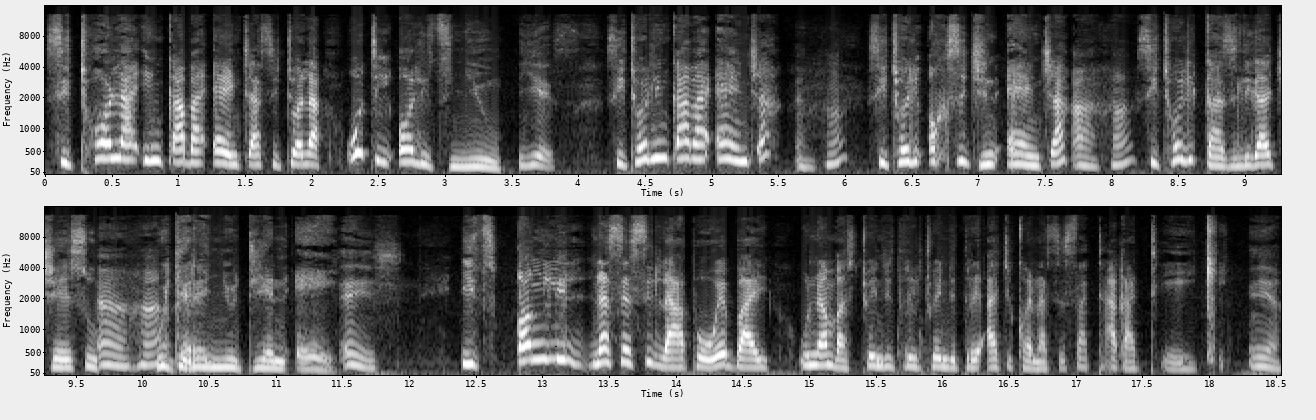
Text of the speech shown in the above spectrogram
sithola inkaba entsha sithola uthi all is new. Yes. Sithola inkaba entsha. Mhm. sithola ioxygen entsha. Sithola igazi lika Jesu we get a new DNA eish. It's only nasesilapho whereby unumbers 23 23 athi khona sisathakatheki. Yeah.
